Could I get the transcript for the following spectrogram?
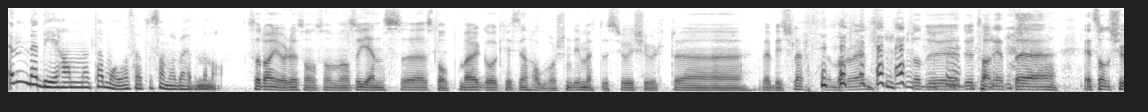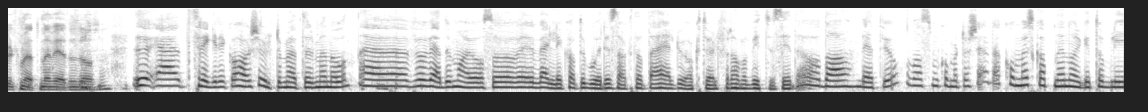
enn med de han tar mål av seg til å samarbeide med nå. Så da gjør du sånn som altså Jens eh, Stoltenberg og Kristin Halvorsen de møttes jo i skjult uh, ved Bislett? Så du, du tar et, uh, et sånt skjult møte med Vedum du også? Jeg trenger ikke å ha skjulte møter med noen. Uh, for Vedum har jo også veldig kategorisk sagt at det er helt uaktuelt for han å bytte side, og da vet vi jo hva som kommer til å skje. Da kommer skattene i Norge til å bli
